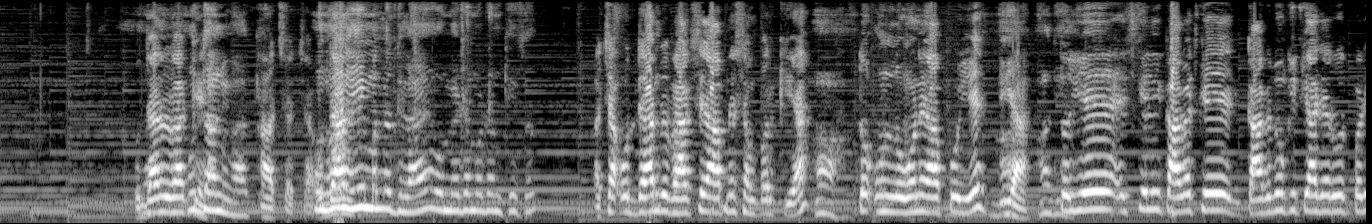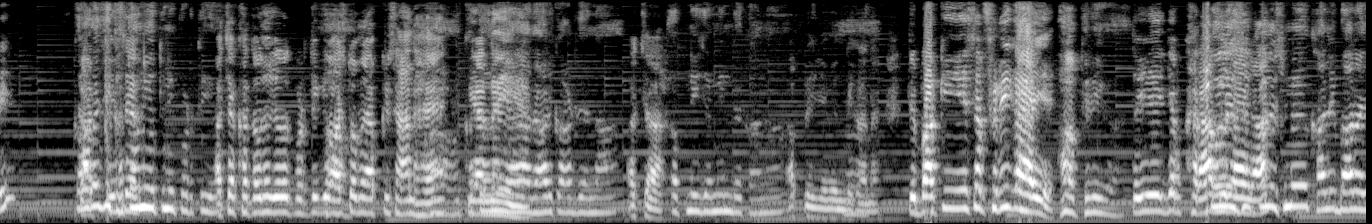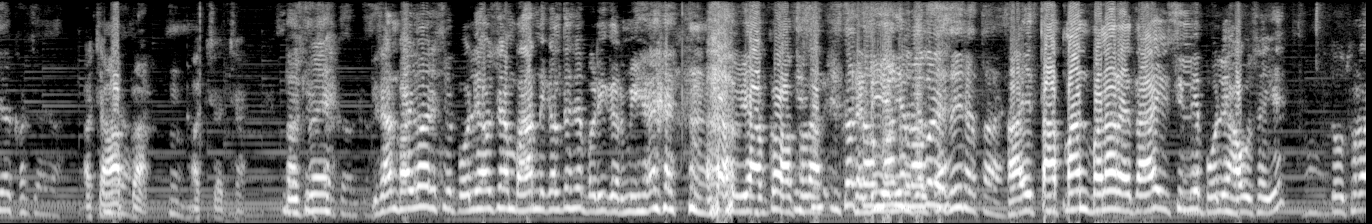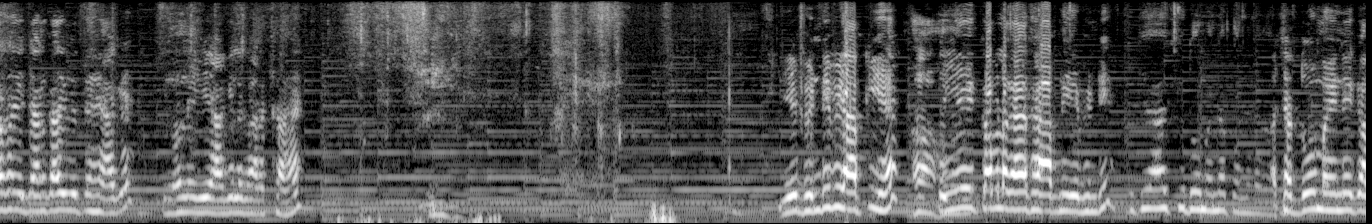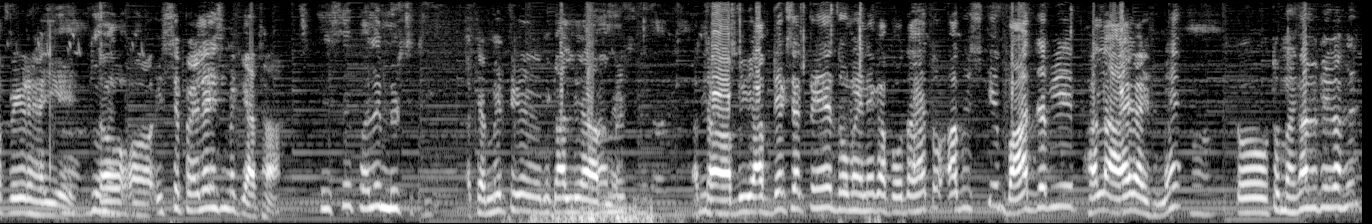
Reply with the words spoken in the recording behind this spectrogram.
उद्यान विभाग उद्यान विभाग हाँ, अच्छा अच्छा उन्होंने ही मतलब दिलाया वो मैडम मैडम थी सब। अच्छा उद्यान विभाग से आपने संपर्क किया हाँ। तो उन लोगों ने आपको ये दिया। हाँ, तो ये इसके लिए कागज़ के कागजों की क्या ज़रूरत पड़ी? कागज़ खतौनी उतनी पड़ती है। अच्छा खतौनी ज़रूरत पड़ती है कि हाँ। वास्तव में आप किसान हैं हाँ, या नहीं है, है? आधार कार्ड देना अच्छा। अपनी ज़मीन दिखाना। अपनी ज़मीन दिखाना। तो बाकी ये सब फ्री का है ये? हाँ फ्री का। तो ये जब खराब हो जाएगा इसमें खाली बारह हज़ार खर्च आएगा। अच्छा आपका? अच्छा अच्छा। इसमें का। किसान भाइयों इसमें पोली हाउस से हम बाहर निकलते हैं बड़ी गर्मी है। अभी आपको आप थोड़ा ठंडी तापमान एरिया हैं। ही रहता है। हाँ ये तापमान बना रहता है इसीलिए पोली हाउस है ये। हाँ। तो थोड़ा सा ये जानकारी लेते हैं आगे। इन्होंने ये आगे लगा रखा है। ये भिंडी भी आपकी है? हाँ तो ये कब लगाया था आपने ये भिंडी? आज से दो महीना पहले लगा अच्छा दो महीने का पेड़ है ये। हाँ, तो इससे पहले इसमें क्या था? इससे पहले मिर्च थी। अच्छा मिर्च निकाल लिया हाँ आपने। अच्छा अभी आप देख सकते हैं दो महीने का पौधा है तो अब इसके बाद जब ये फल आएगा इसमें हाँ। तो तो महँगा बिकेगा फिर?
